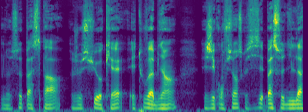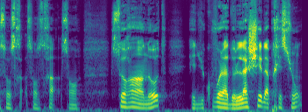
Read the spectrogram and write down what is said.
ne se passe pas, je suis ok et tout va bien. Et j'ai confiance que si c'est pas ce deal-là, ça sera, sera un autre. Et du coup, voilà, de lâcher la pression,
